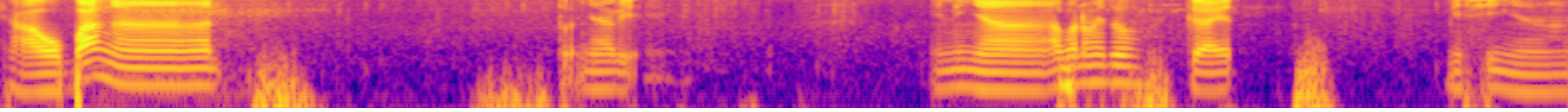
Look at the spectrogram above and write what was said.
Jauh banget. Untuk nyari ininya apa namanya tuh guide misinya.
